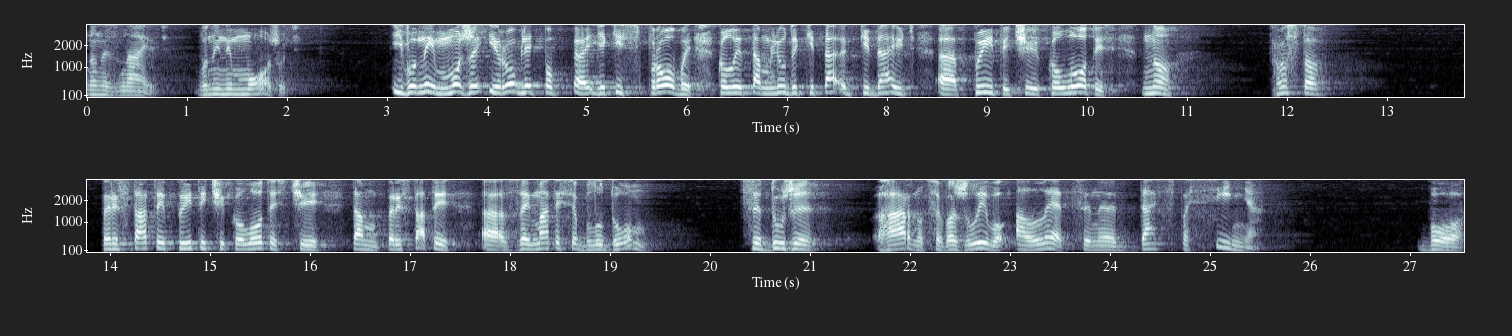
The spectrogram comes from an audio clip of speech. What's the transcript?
але не знають, вони не можуть. І вони, може, і роблять е, якісь спроби, коли там люди кидають е, пити чи колотись, але просто перестати пити чи колотись, чи там перестати е, займатися блудом. Це дуже гарно, це важливо, але це не дасть спасіння. Бо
